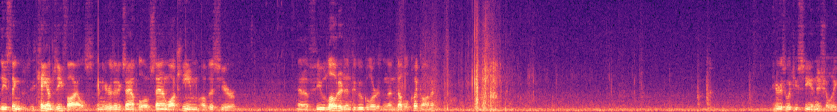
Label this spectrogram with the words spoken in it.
these things, KMZ files, and here's an example of San Joaquin of this year. And if you load it into Google Earth and then double click on it, here's what you see initially.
